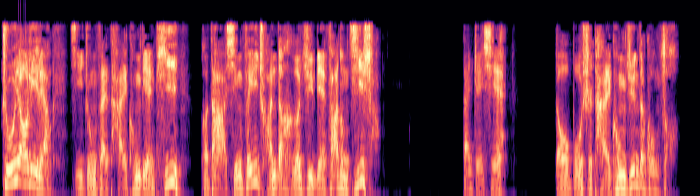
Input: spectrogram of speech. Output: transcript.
主要力量集中在太空电梯和大型飞船的核聚变发动机上。但这些都不是太空军的工作，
